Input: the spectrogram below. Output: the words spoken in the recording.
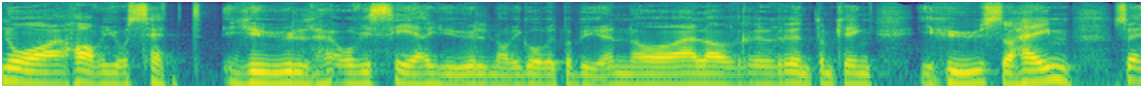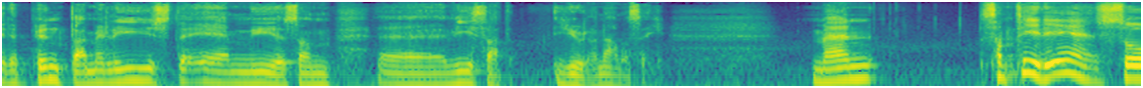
nå har vi jo sett jul, og vi ser jul når vi går ut på byen, og, eller rundt omkring i hus og heim. Så er det pynta med lys, det er mye som eh, viser at jula nærmer seg. Men samtidig så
